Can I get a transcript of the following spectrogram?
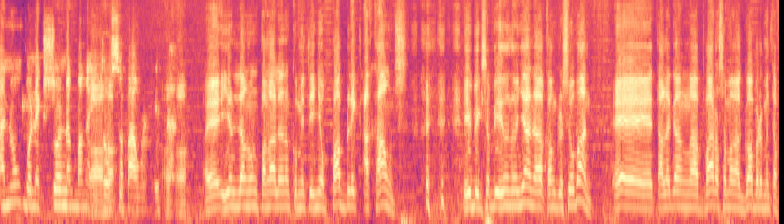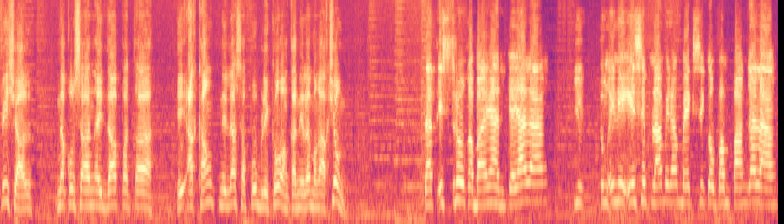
anong koneksyon ng mga ito Aha. sa bawat isa. Oo. Eh, yun lang ang pangalan ng committee nyo, Public Accounts. Ibig sabihin nun yan, ah, Congresswoman, eh, talagang ah, para sa mga government official na kung saan ay dapat ah, i-account nila sa publiko ang kanilang mga aksyon. That is true, kabayan. Kaya lang, yung, yung iniisip namin ng Mexico, Pampanga lang,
